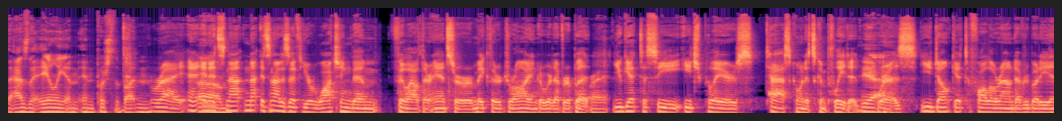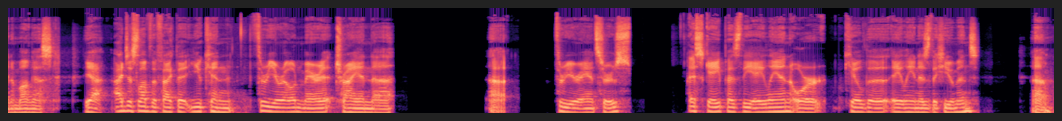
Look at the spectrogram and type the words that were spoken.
as the alien and push the button. right and, and it's um, not, not it's not as if you're watching them fill out their answer or make their drawing or whatever but Right. you get to see each player's task when it's completed Yeah. whereas you don't get to follow around everybody in among us yeah i just love the fact that you can through your own merit try and uh, uh, through your answers escape as the alien or kill the alien as the humans. Um,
